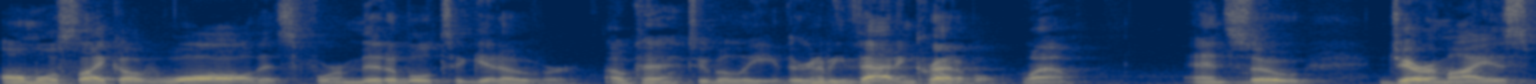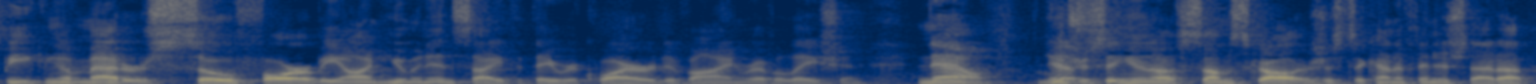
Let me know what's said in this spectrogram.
almost like a wall that's formidable to get over. Okay. To believe. They're going to be that incredible. Wow. And so Jeremiah is speaking of matters so far beyond human insight that they require divine revelation. Now, yes. interesting enough, some scholars, just to kind of finish that up,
